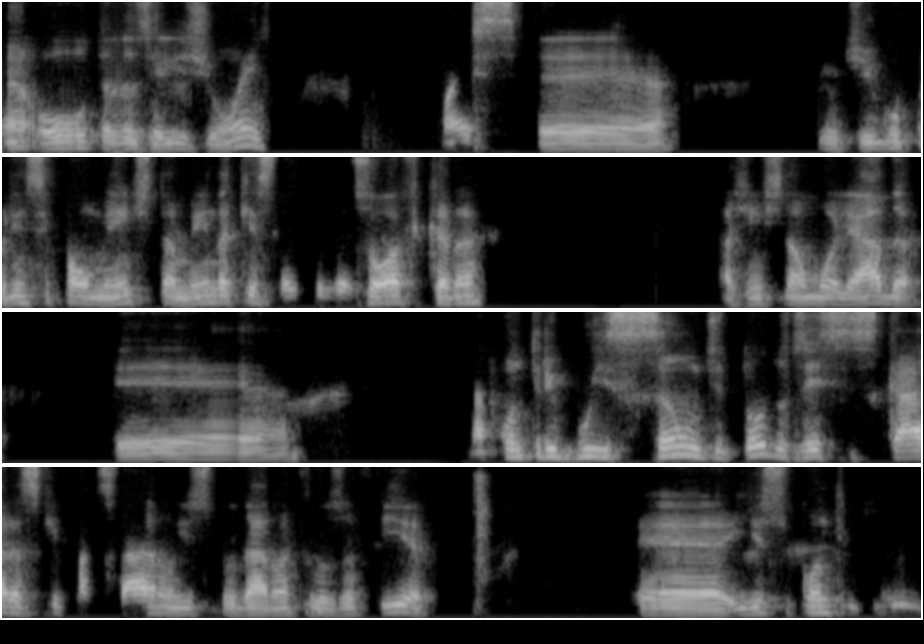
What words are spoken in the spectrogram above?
né, outras religiões, mas é, eu digo principalmente também da questão filosófica, né? A gente dá uma olhada é, na contribuição de todos esses caras que passaram e estudaram a filosofia. É, isso contribui,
